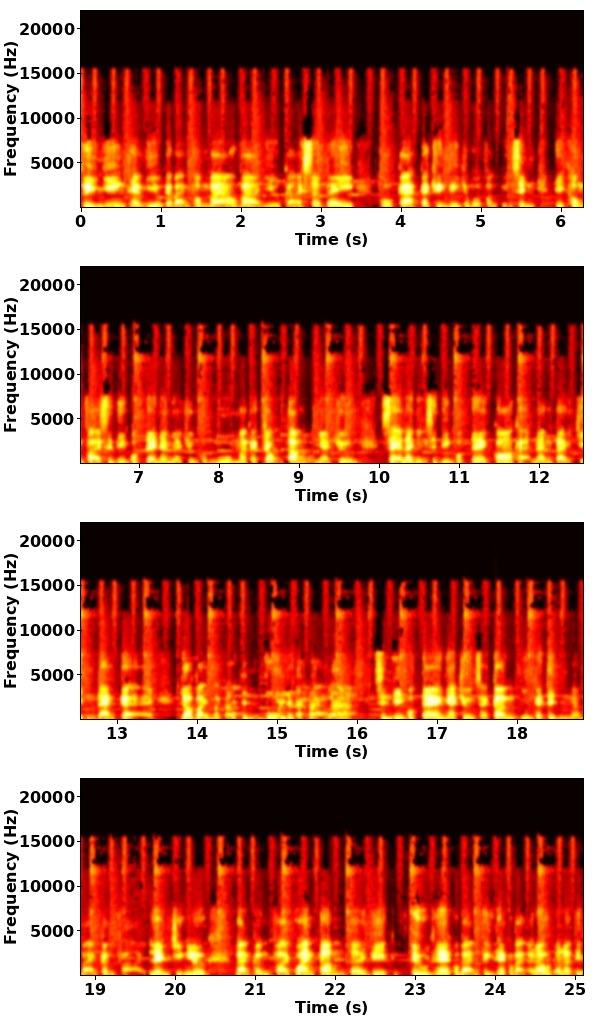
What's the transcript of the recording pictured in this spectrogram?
Tuy nhiên, theo nhiều các bạn thông báo và nhiều cái survey của các các chuyên viên trong bộ phận tuyển sinh thì không phải sinh viên quốc tế nào nhà trường cũng muốn, mà cái trọng tâm của nhà trường sẽ là những sinh viên quốc tế có khả năng tài chính đáng kể. Do vậy mà cái tin vui cho các bạn là sinh viên quốc tế nhà trường sẽ cần nhưng cái tin mà bạn cần phải lên chiến lược, bạn cần phải quan tâm tới việc ưu thế của bạn, vị thế của bạn ở đâu. Đó là thì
